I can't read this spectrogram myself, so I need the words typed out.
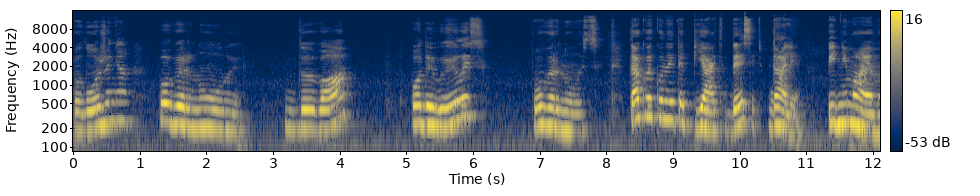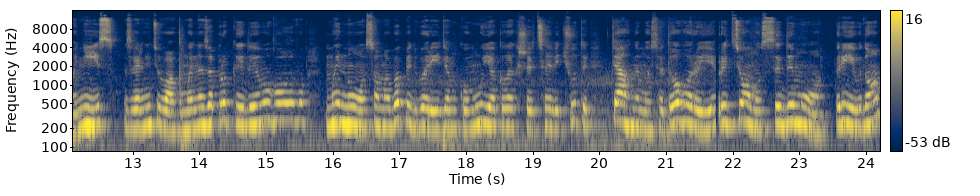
положення, повернули два, подивились, повернулись. Так виконуйте 5-10. Далі піднімаємо ніс. Зверніть увагу, ми не запрокидуємо голову, ми носом або підборіддям, кому як легше це відчути, тягнемося догори. При цьому сидимо рівно,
